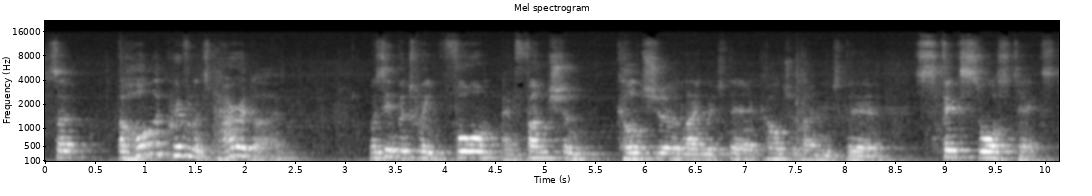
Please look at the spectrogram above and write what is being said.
So the whole equivalence paradigm was in between form and function, culture, language there, culture, language there, fixed source text,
